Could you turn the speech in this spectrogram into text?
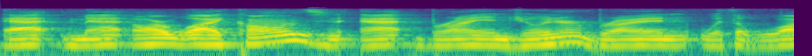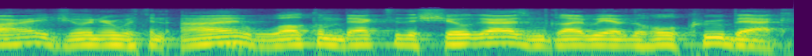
at Matt R.Y. Collins and at Bryan Joiner. Bryan with a Y, Joiner with an I. Welcome back to the show, guys. I'm glad we have the whole crew back.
